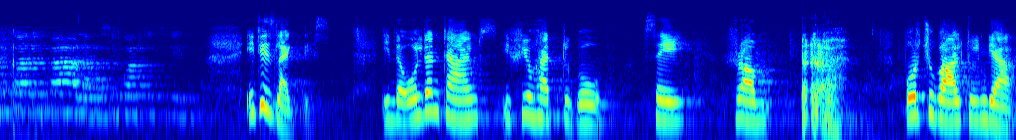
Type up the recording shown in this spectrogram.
pourquoi ne pas la recevoir tout de suite It is like this. In the olden times, if you had to go, say, from Portugal to India,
